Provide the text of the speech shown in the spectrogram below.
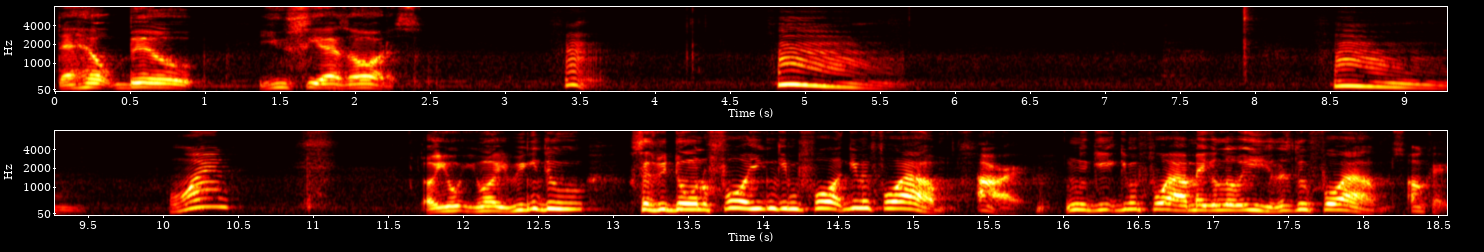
that helped build UC as an artist? Hmm. Hmm. Hmm. One. Oh, you you want we can do since we doing the four, you can give me four give me four albums. All right. Give, give me four albums, make it a little easy. Let's do four albums. Okay.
